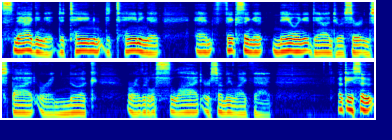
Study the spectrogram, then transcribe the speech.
Snagging it, detain detaining it and fixing it, nailing it down to a certain spot or a nook or a little slot or something like that. Okay, so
